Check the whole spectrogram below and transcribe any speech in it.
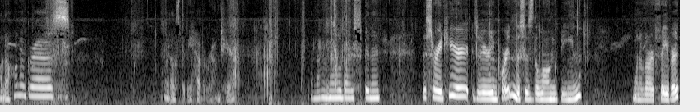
honohono grass. What else do we have around here? Another Malabar spinach. This right here is very important. This is the long bean. One of our favorite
